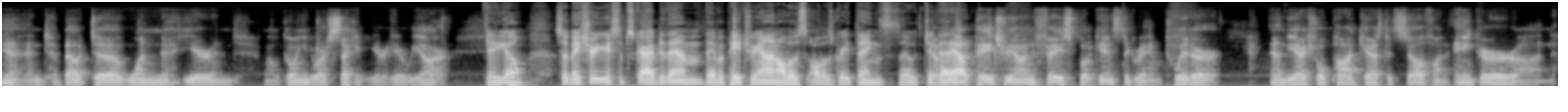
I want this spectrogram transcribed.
yeah, and about uh, one year and well, going into our second year, here we are. There you go. So make sure you're subscribed to them. They have a Patreon, all those all those great things. So check Yep, that out. Patreon, Facebook, Instagram, Twitter, and the actual podcast itself on Anchor, on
